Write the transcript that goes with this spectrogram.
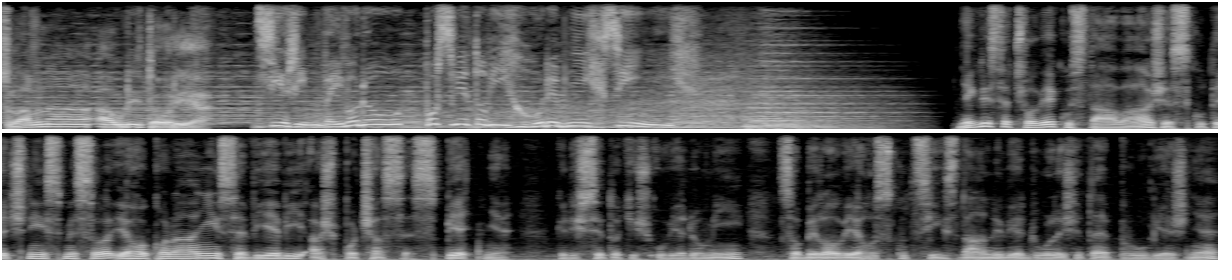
Slavná auditoria. Cířím vejvodou po světových hudebních síních. Někdy se člověku stává, že skutečný smysl jeho konání se vyjeví až po čase zpětně, když si totiž uvědomí, co bylo v jeho skutcích zdánlivě důležité průběžně,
